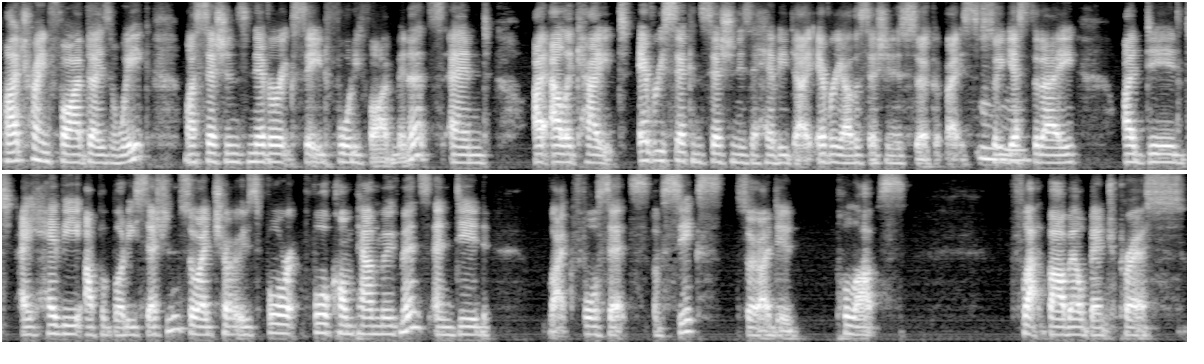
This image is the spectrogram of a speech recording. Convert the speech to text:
I train five days a week. My sessions never exceed 45 minutes, and I allocate every second session is a heavy day. Every other session is circuit based. So Mhm. yesterday I did a heavy upper body session. So I chose four four compound movements and did like four sets of six. So I did pull ups, flat barbell bench press,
